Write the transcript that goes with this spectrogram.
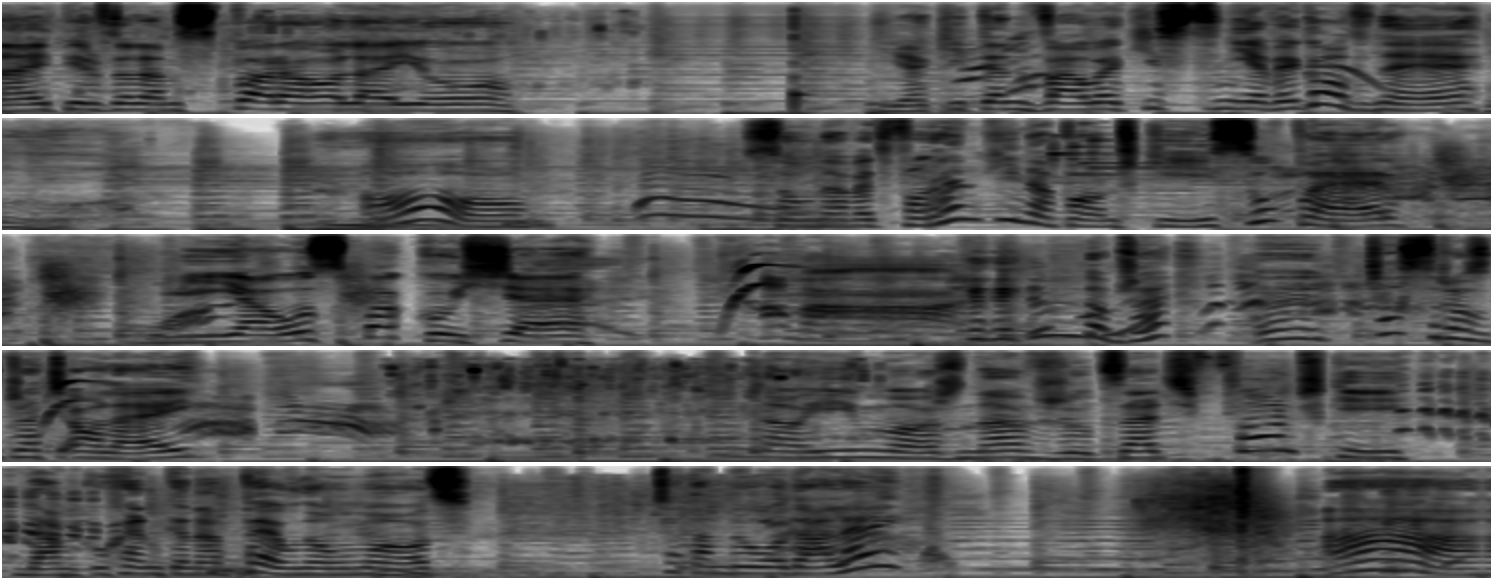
Najpierw dodam sporo oleju. Jaki ten wałek jest niewygodny. O, są nawet foremki na pączki. Super. Mija, uspokój się. Dobrze, y, czas rozgrzać olej. No i można wrzucać pączki. Dam kuchenkę na pełną moc. Co tam było dalej? A,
